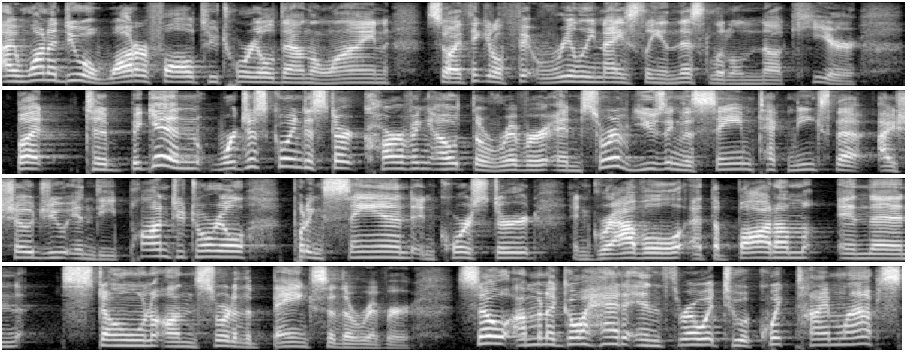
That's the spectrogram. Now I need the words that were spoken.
I want to do a waterfall tutorial down the line, so I think it'll fit really nicely in this little nook here. But to begin, we're just going to start carving out the river and sort of using the same techniques that I showed you in the pond tutorial, putting sand and coarse dirt and gravel at the bottom and then stone on sort of the banks of the river. So I'm going to go ahead and throw it to a quick time lapse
